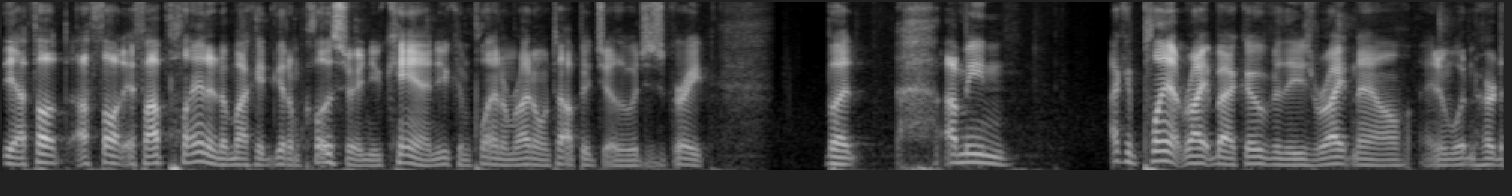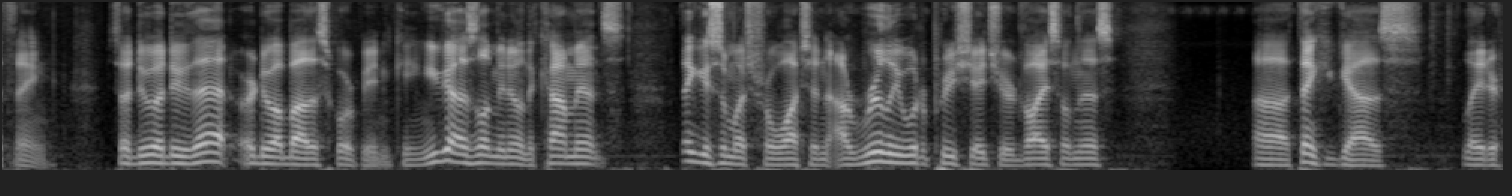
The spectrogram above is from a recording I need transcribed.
yeah, I thought I thought if I planted them, I could get them closer, and you can. You can plant them right on top of each other, which is great. But, I mean, I could plant right back over these right now, and it wouldn't hurt a thing. So do I do that or do I buy the Scorpion King? You guys let me know in the comments. Thank you so much for watching. I really would appreciate your advice on this. Uh, thank you guys. Later.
